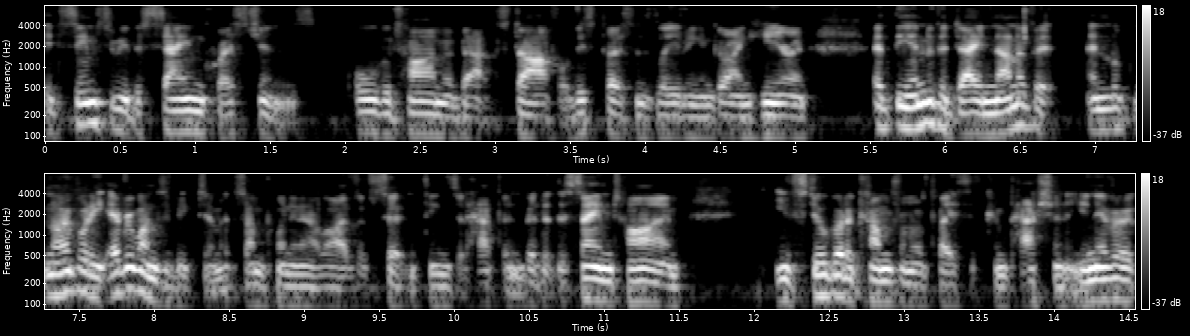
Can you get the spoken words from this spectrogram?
It seems to be the same questions all the time about staff or this person's leaving and going here. And at the end of the day, none of it, and look, nobody, everyone's a victim at some point in our lives of certain things that happen. But at the same time, you've still got to come from a place of compassion. You never,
